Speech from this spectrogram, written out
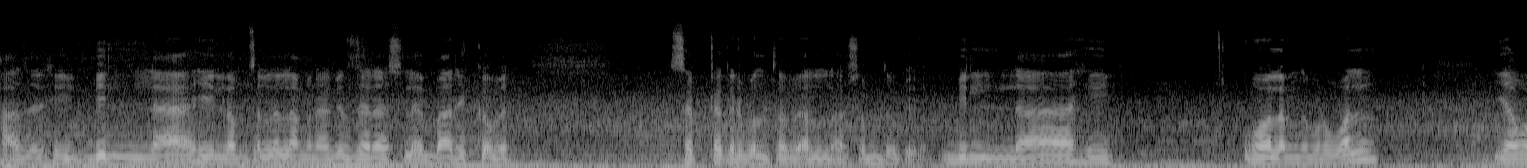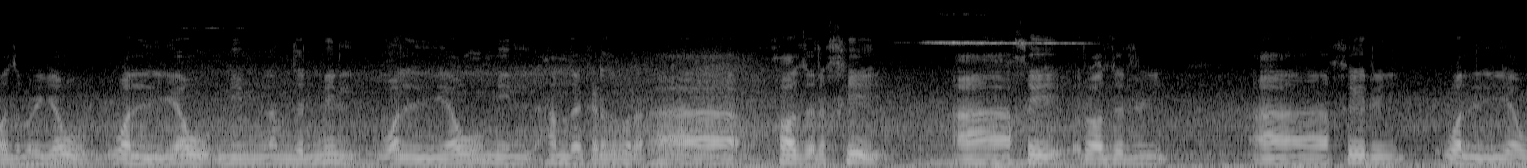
হাজির হি, বিল্লাহি লফজাল্লাহ মেরা গেজের আসলে বারিক কবে সেপটা করে বলতে হবে আল্লাহ শব্দকে বিল্লাহি ওয়ালাম জবর ওয়াল ইয়া ওয়া জবর ইয়াউ ওয়াল ইয়াউ মিম লাম জের মিল ওয়াল ইয়াউ মিল হামজা কেটে জবর আ খজর খি আখি রজর রি আখিরি ওয়াল ইয়াউ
